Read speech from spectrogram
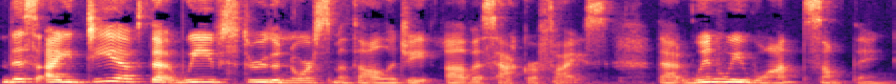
this idea that weaves through the Norse mythology of a sacrifice. That when we want something,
